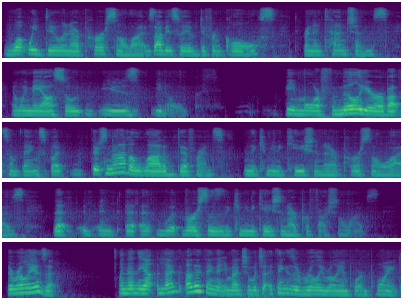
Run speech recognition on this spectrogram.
what we do in our personal lives, obviously, we have different goals, different intentions, and we may also use, you know, be more familiar about some things, but there's not a lot of difference in the communication in our personal lives that in, uh, uh, w- versus the communication in our professional lives. There really isn't. And then the, and the other thing that you mentioned, which I think is a really, really important point,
